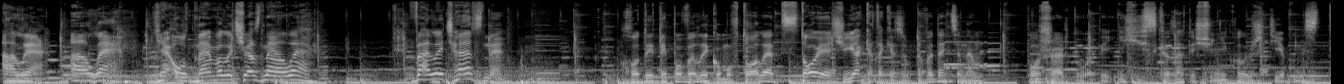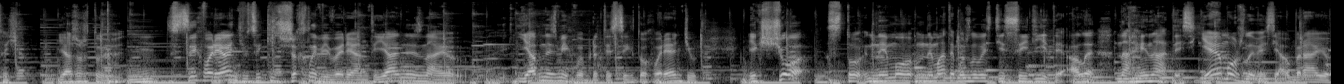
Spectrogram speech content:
Але, але, є одне величезне але. Величезне. Ходити по великому в туалет стоячи, як я таке? Доведеться нам пожертвувати і сказати, що ніколи в житті я б не стояв. Я жартую. З цих варіантів це якісь жахливі варіанти. Я не знаю. Я б не зміг вибрати з цих двох варіантів. Якщо сто... не, мо... не мати можливості сидіти, але нагинатись є можливість, я обираю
